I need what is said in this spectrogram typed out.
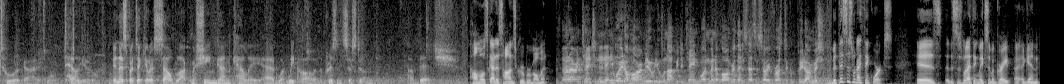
tour guides won't tell you. In this particular cell block, Machine Gun Kelly had what we call in the prison system a bitch. Almost got his Hans Gruber moment. It's not our intention in any way to harm you. You will not be detained one minute longer than is necessary for us to complete our mission. But this is what I think works. Is this is what I think makes him a great again,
